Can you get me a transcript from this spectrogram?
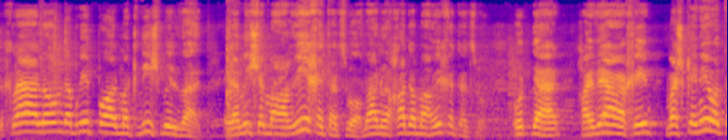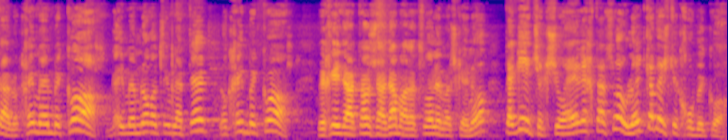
בכלל לא מדברים פה על מקדיש בלבד, אלא מי שמעריך את עצמו, אמרנו אחד המעריך את עצמו, ותנן, חייבי ערכים, משכנים אותם, לוקחים מהם בכוח, אם הם לא רוצים לתת, לוקחים בכוח. וכי דעתו שאדם על עצמו למשכנו, תגיד שכשהוא העריך את עצמו, הוא לא התכוון שתיקחו בכוח,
